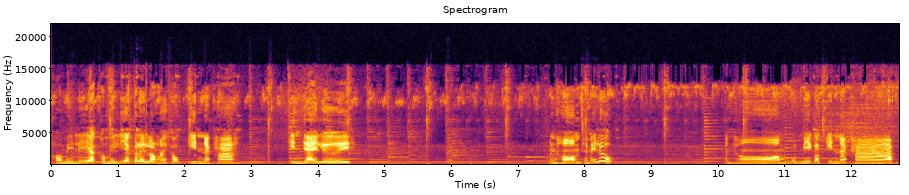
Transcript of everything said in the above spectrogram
เขามีเรียกเขามีเรียกก็เลยลองให้เขากินนะคะ กินใหญ่เลย มันหอมใช่ไหมลูก มันหอม บุญมีก็กินนะครับ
